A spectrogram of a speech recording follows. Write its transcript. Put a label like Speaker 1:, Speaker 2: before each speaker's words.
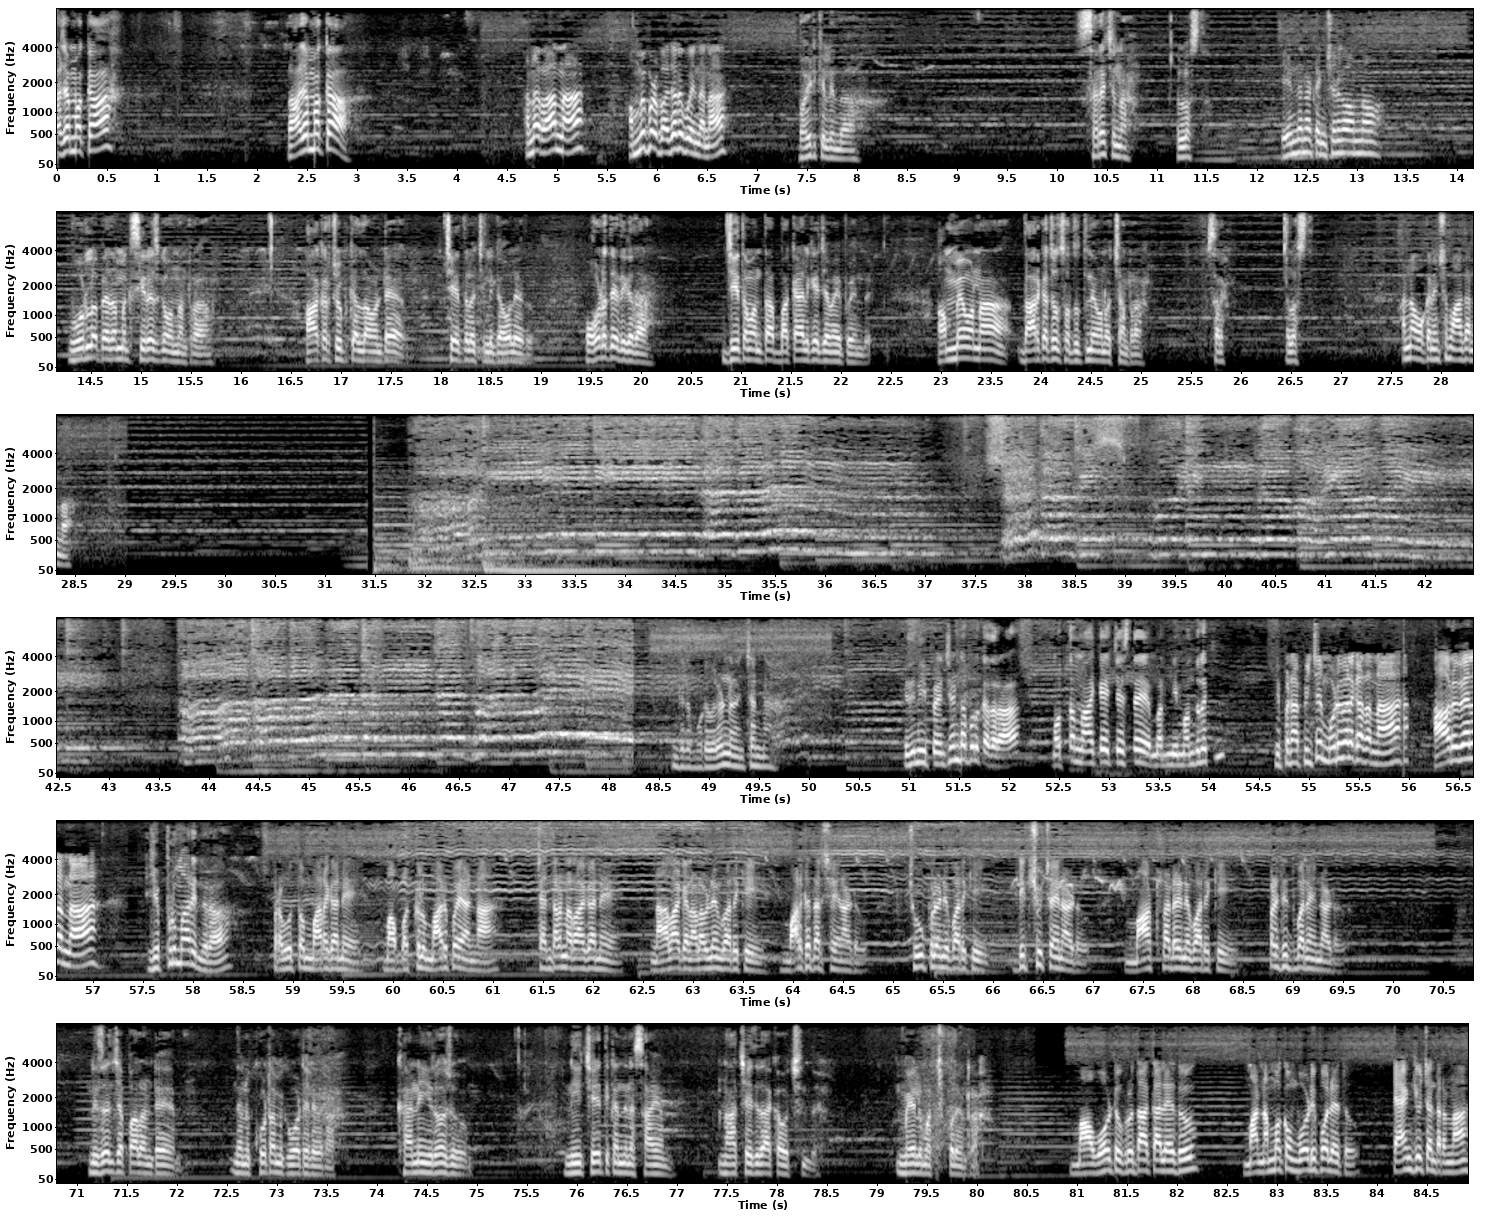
Speaker 1: రాజమ్మక్క? రాజమ్మక్క?
Speaker 2: అన్న రా అన్న అమ్మ ఇప్పుడు బజార్కి పోయిందన్నా?
Speaker 1: బయటికి వెళ్ళిందా సరే చిన్న వెళ్ళొస్తా.
Speaker 2: ఏందన్నా టెన్షన్గా ఉన్నావు?
Speaker 1: ఊర్లో పెదమ్మకి సీరియస్గా ఉందంట్రా. ఆఖరి చూపుకి వెళ్దామంటే చేతిలో చిల్లి అవ్వలేదు ఒకటో తేదీ కదా. జీతం అంతా బకాయిలకే జమ అయిపోయింది అమ్మేమన్నా దారికచ్చులు చదువుతుందేమని వచ్చాను రా సరే వెళ్ళొస్తా.
Speaker 2: అన్న ఒక నిమిషం ఆగన్నా. ఇందులో మూడు వేలు ఉంచన్నా
Speaker 1: ఇది నీ పెన్షన్ డబ్బులు కదరా? మొత్తం నాకే ఇచ్చేస్తే మరి నీ మందులకి?
Speaker 2: ఇప్పుడు నా పింఛన్ మూడు వేలు కదన్నా? ఆరు వేలన్నా?
Speaker 1: ఎప్పుడు మారిందిరా?
Speaker 2: ప్రభుత్వం మారగానే మా బతుకులు మారిపోయాయన్నా. చంద్రన్న రాగానే నాలాగా నడవలేని వారికి మార్గదర్శి అయినాడు. చూపులేని వారికి దిక్సూచి అయినాడు. మాట్లాడలేని వారికి ప్రతిధ్వని అయినాడు
Speaker 1: నిజం చెప్పాలంటే నేను కూటమికి ఓటేలేదురా. కానీ ఈరోజు నీ చేతికి అందిన సాయం నా చేతి దాకా వచ్చింది. మేలు మర్చిపోలేనురా.
Speaker 2: మా ఓటు వృధా కాలేదు మా నమ్మకం ఓడిపోలేదు. Thank you Chandranna.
